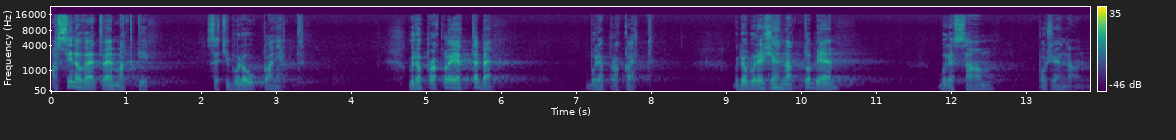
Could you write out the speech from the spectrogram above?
a synové tvé matky se ti budou klanět. Kdo prokleje tebe, bude proklet. Kdo bude žehnat tobě, bude sám požehnán.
